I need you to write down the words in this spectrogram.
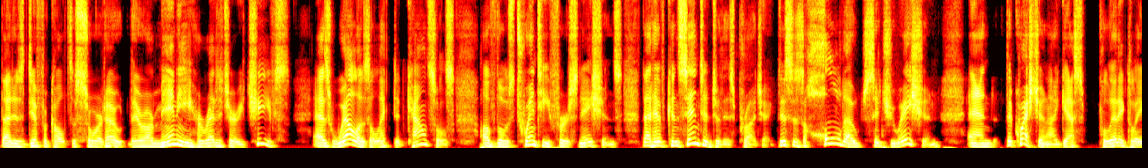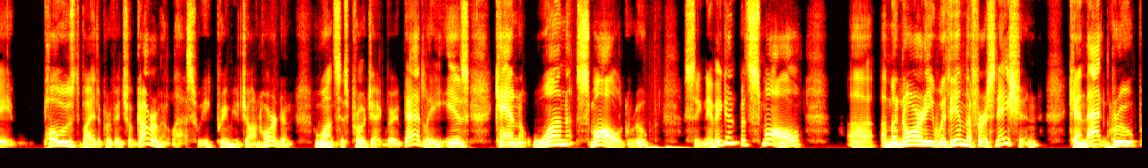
that is difficult to sort out. There are many hereditary chiefs as well as elected councils of those 20 First Nations that have consented to this project. This is a holdout situation. And the question, I guess, politically posed by the provincial government last week, Premier John Horgan, who wants this project very badly, is can one small group, significant but small, uh, a minority within the First Nation, can that group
